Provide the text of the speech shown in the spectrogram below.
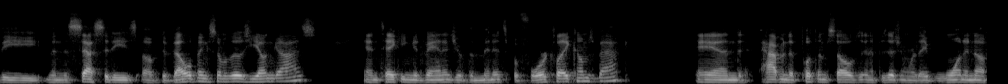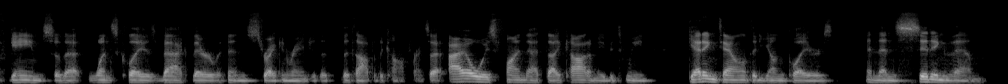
the the necessities of developing some of those young guys and taking advantage of the minutes before Klay comes back and having to put themselves in a position where they've won enough games so that once Klay is back, they're within striking range of the, the top of the conference. I, I always find that dichotomy between getting talented young players and then sitting them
